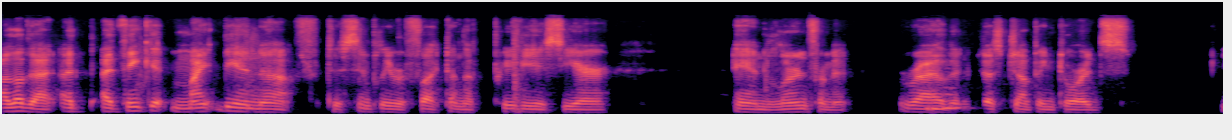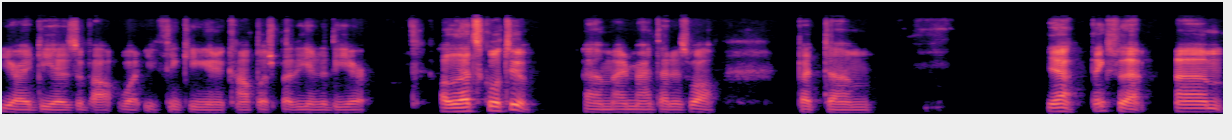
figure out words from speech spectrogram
I love that. I, I think it might be enough to simply reflect on the previous year and learn from it rather mm-hmm. than just jumping towards your ideas about what you think you can accomplish by the end of the year. Although that's cool too. Um, I admire that as well. But um, yeah, thanks for that. Um,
